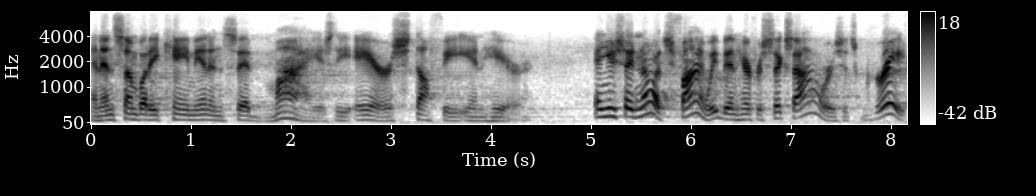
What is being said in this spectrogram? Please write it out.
And then somebody came in and said, My, is the air stuffy in here? And you say, No, it's fine. We've been here for six hours. It's great.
